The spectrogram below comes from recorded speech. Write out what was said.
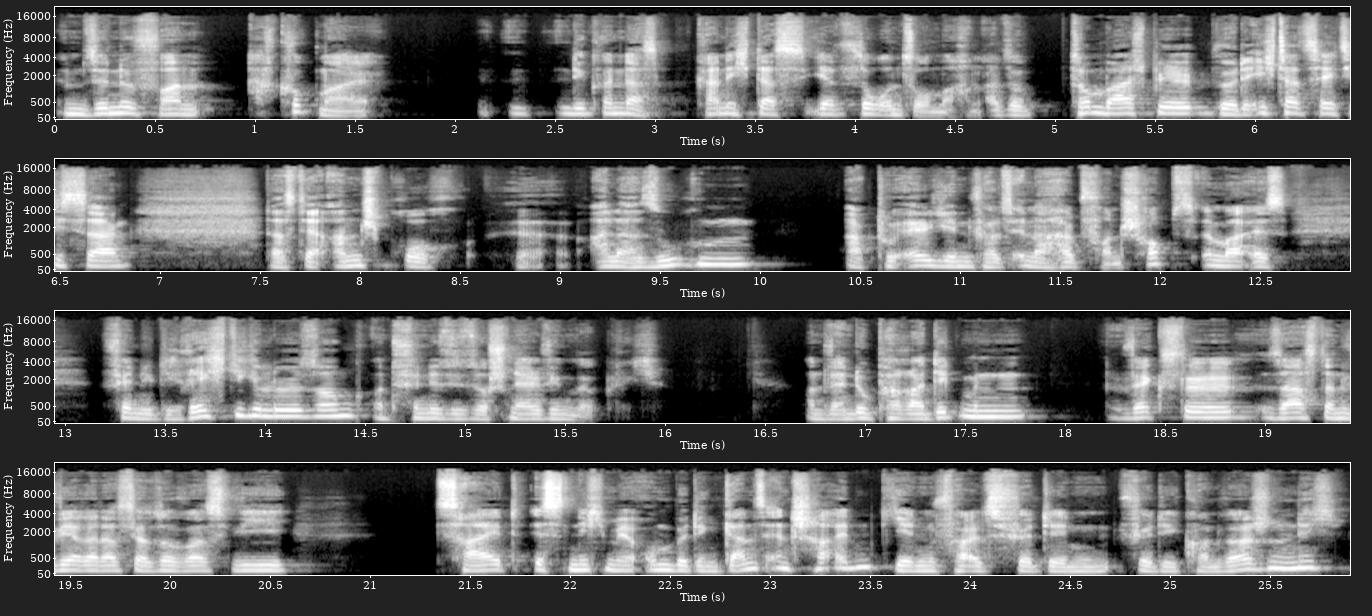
im Sinne von, ach guck mal, die können das, kann ich das jetzt so und so machen. Also zum Beispiel würde ich tatsächlich sagen, dass der Anspruch äh, aller Suchen aktuell jedenfalls innerhalb von Shops immer ist, finde die richtige Lösung und finde sie so schnell wie möglich. Und wenn du Paradigmenwechsel sagst, dann wäre das ja sowas wie Zeit ist nicht mehr unbedingt ganz entscheidend, jedenfalls für den, für die Conversion nicht,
